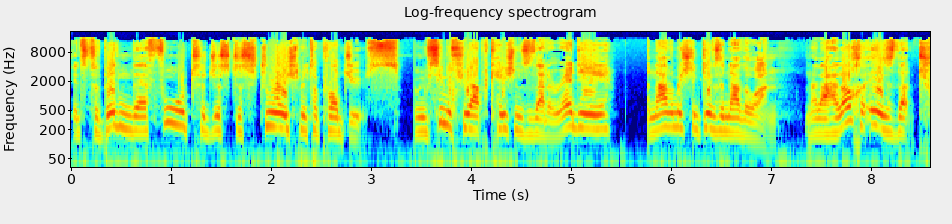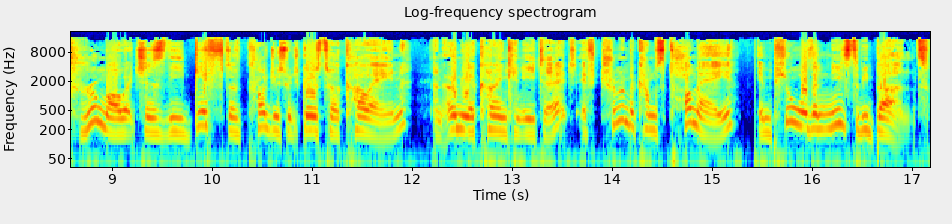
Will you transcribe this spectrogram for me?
it's forbidden, therefore, to just destroy Shemitah produce. And we've seen a few applications of that already, and now the Mishnah gives another one. Now the halacha is that truma, which is the gift of produce which goes to a kohen, and only a kohen can eat it, if truma becomes tome, impure, then it needs to be burnt.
